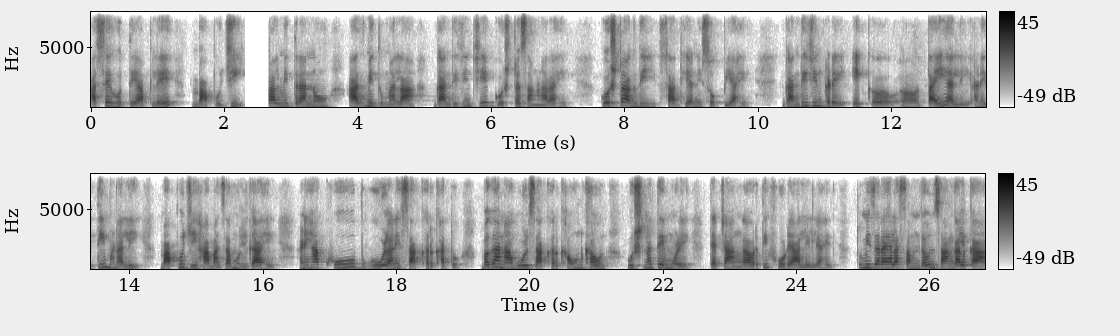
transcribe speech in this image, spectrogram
असे होते आपले बापूजी. बालमित्रांनो आज मी तुम्हाला गांधीजींची एक गोष्ट सांगणार आहे. गोष्ट अगदी साधी आणि सोपी आहे. गांधीजींकडे एक ताई आली आणि ती म्हणाली बापूजी हा माझा मुलगा आहे आणि हा खूप गूळ आणि साखर खातो. बघा ना गूळ साखर खाऊन खाऊन उष्णतेमुळे त्याच्या अंगावरती फोड्या आलेल्या आहेत. तुम्ही जरा ह्याला समजावून सांगाल का?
